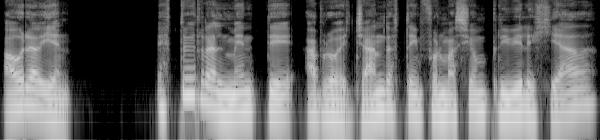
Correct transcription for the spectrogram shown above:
Ahora bien, ¿estoy realmente aprovechando esta información privilegiada?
